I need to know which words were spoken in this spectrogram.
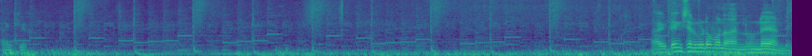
థ్యాంక్ యూ హై టెన్షన్ కూడా మన దాంట్లో ఉన్నాయండి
